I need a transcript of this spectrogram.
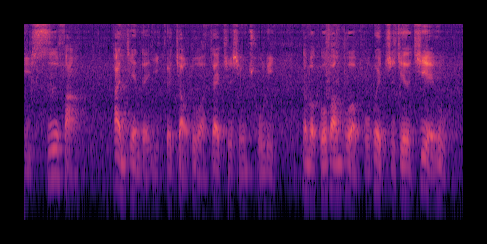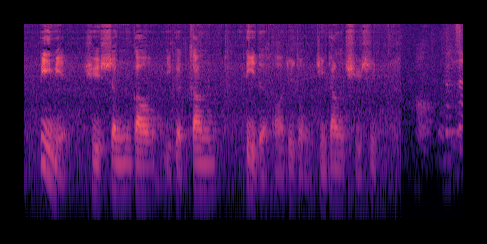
以司法。案件的一个角度啊，在执行处理。那么国防部啊不会直接的介入，避免去升高一个当地的啊这种紧张的趋势。哦，那郑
